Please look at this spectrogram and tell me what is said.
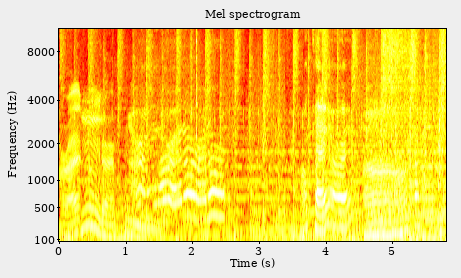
All right. Hmm. Okay. All right. All right. All right. All right. Okay. All right. Uh, okay.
